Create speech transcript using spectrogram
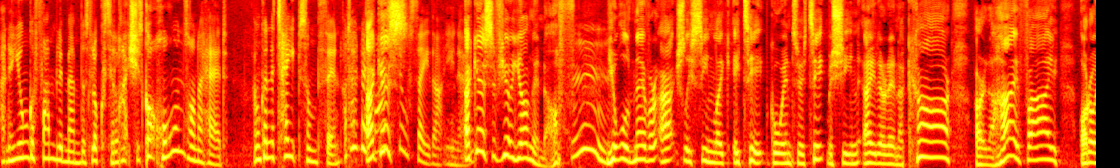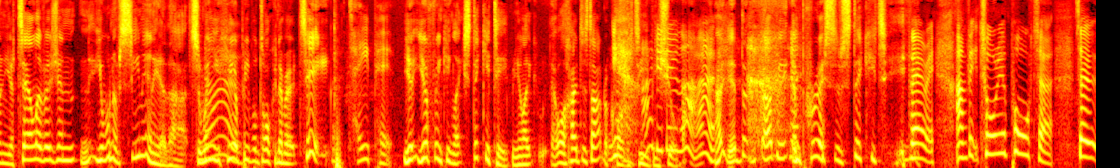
and her younger family members look at her like she's got horns on her head. I'm going to tape something. I don't know if I I, guess- still say that, you know. I guess if you're young enough, Hmm. you will never actually seen like a tape go into a tape machine, either in a car or in a hi-fi or on your television. You wouldn't have seen any of that. So when you hear people talking about tape, I'm going to tape it. you- you're thinking like sticky tape, and you're like, "Well, how does that record Yeah, a TV how do you show?" do that, man? How- that- That'd be impressive sticky tape. Very. And Victoria Porter. So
